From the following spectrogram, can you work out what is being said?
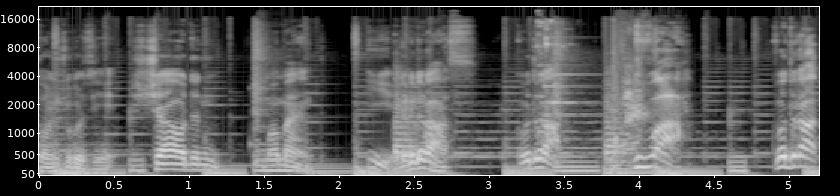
Тож, друзі, ще один момент. І раз. Квадрат. Два. Квадрат.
